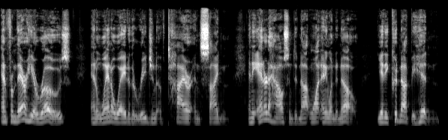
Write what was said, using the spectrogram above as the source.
And from there he arose and went away to the region of Tyre and Sidon. And he entered a house and did not want anyone to know, yet he could not be hidden.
